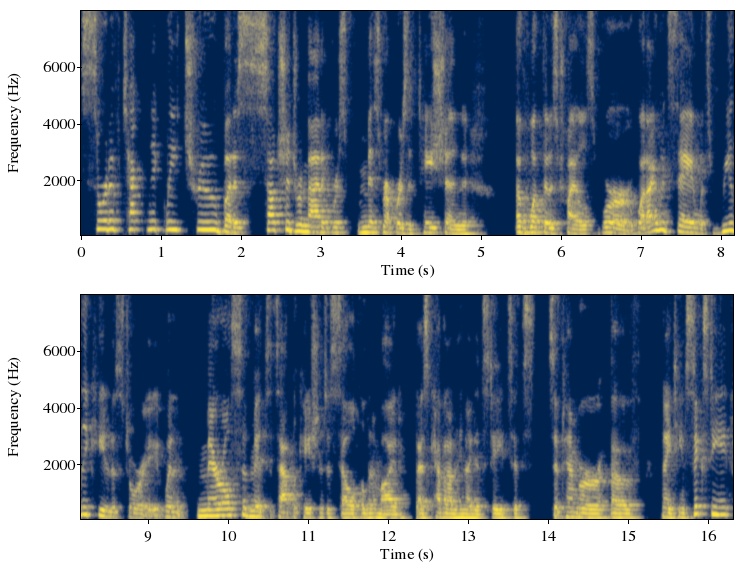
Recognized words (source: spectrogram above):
sort of technically true, but is such a dramatic misrepresentation of what those trials were. What I would say, and what's really key to the story, when Merrell submits its application to sell thalidomide as Kevadon in the United States, it's September of 1960.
